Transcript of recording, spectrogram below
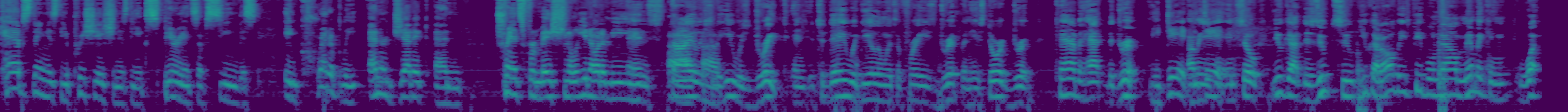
Cab's thing is the appreciation is the experience of seeing this incredibly energetic and transformational, you know what I mean? And Uh, stylishly, uh, he was draped. And today we're dealing with the phrase drip and historic drip. Cab had the drip. he did, I he mean, did. and so you got the zoot suit. You got all these people now mimicking what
